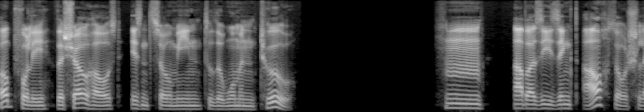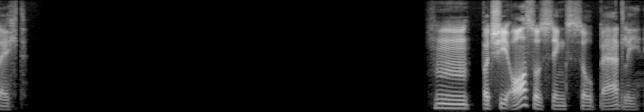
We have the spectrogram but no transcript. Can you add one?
Hopefully, the show host isn't so mean to the woman too. Hm, aber sie singt auch so schlecht. Hmm, but she also sings so badly.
